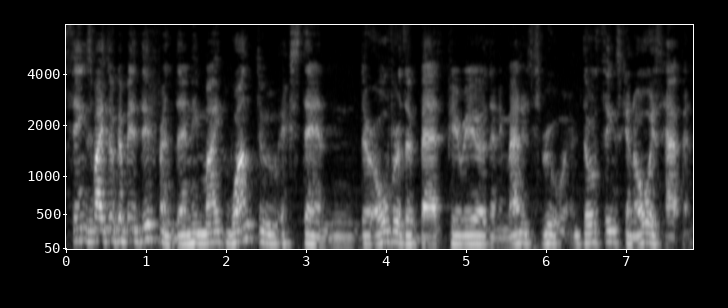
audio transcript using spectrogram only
things might look a bit different. Then he might want to extend. They're over the bad period and he managed through. And those things can always happen.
